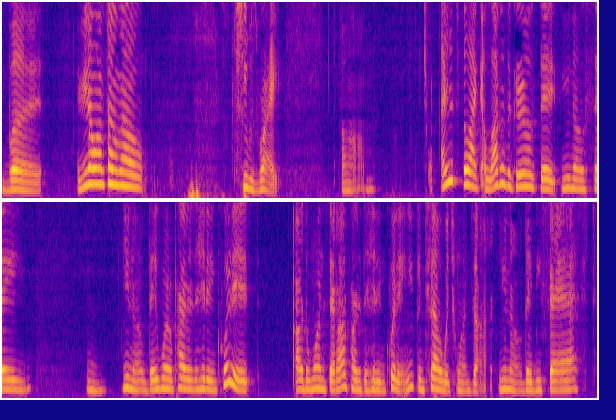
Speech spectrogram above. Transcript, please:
but if you know what I'm talking about, she was right. Um, I just feel like a lot of the girls that you know say, you know, they weren't part of the hit and quit it, are the ones that are part of the hit and quit it, and you can tell which ones are. You know, they be fast.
